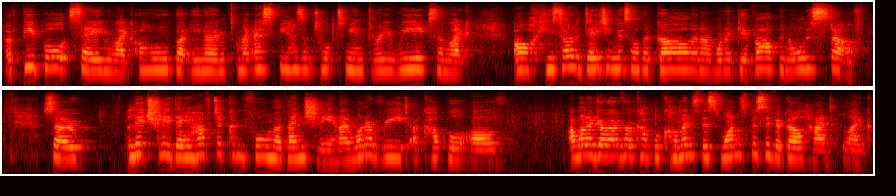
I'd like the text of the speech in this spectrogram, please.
of people saying like, oh, but you know, my SP hasn't talked to me in three weeks, and like, oh, he started dating this other girl, and I want to give up, and all this stuff. So literally, they have to conform eventually, and I want to read a couple of I want to go over a couple comments. This one specific girl had like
